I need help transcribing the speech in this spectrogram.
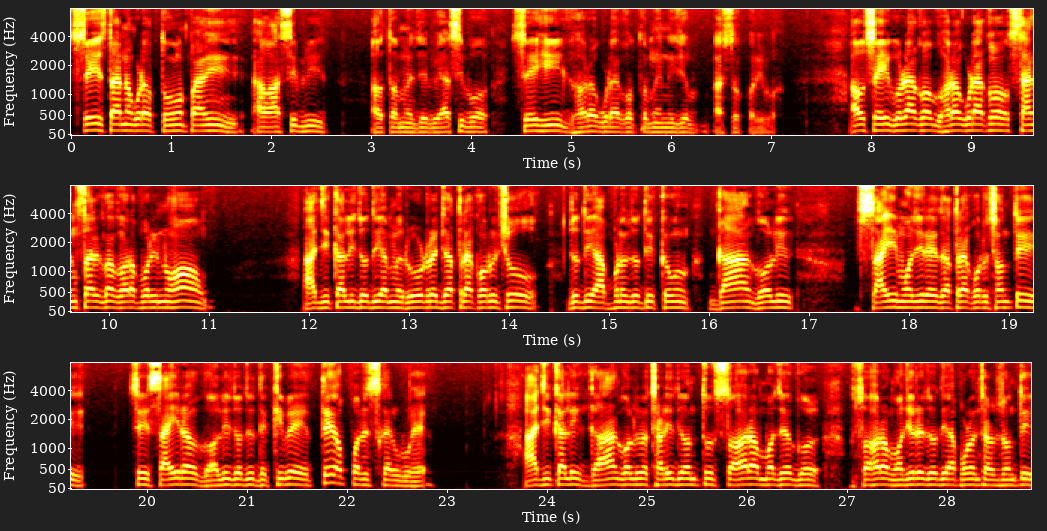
ସେଇ ସ୍ଥାନ ଗୁଡ଼ାକ ତୁମ ପାଇଁ ଆଉ ଆସିବି ଆଉ ତୁମେ ଯେବେ ଆସିବ ସେହି ଘର ଗୁଡ଼ାକ ତୁମେ ନିଜେ ବାସ କରିବ। ଆଉ ସେଇ ଗୁଡ଼ାକ ଘର ଗୁଡ଼ାକ ସାଂସାରିକ ଘର ପରି ନୁହଁ। ଆଜିକାଲି ଯଦି ଆମେ ରୋଡ଼ରେ ଯାତ୍ରା କରୁଛୁ ଯଦି ଆପଣ ଯଦି କେଉଁ ଗାଁ ଗଳି ସାହି ମଝିରେ ଯାତ୍ରା କରୁଛନ୍ତି ସେଇ ସାହିର ଗଲି ଯଦି ଦେଖିବେ ଏତେ ଅପରିଷ୍କାର ରୁହେ। ଆଜିକାଲି ଗାଁ ଗଳିର ଛାଡ଼ି ଦିଅନ୍ତୁ ସହର ମଝି ସହର ମଝିରେ ଯଦି ଆପଣ ଛାଡ଼ୁଛନ୍ତି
